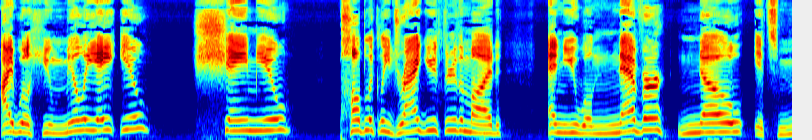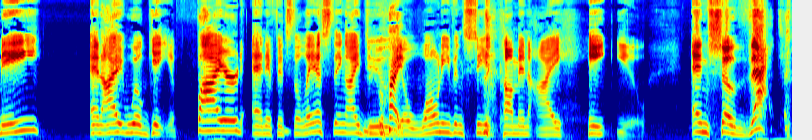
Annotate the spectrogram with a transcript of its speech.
I will humiliate you, shame you, publicly drag you through the mud, and you will never know it's me, and I will get you fired. And if it's the last thing I do, Right. you won't even see it coming. I hate you. And so that.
